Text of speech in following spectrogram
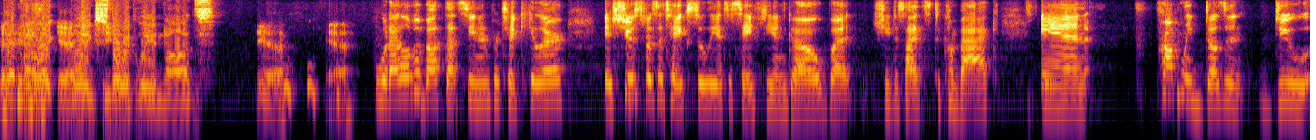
Yeah, kind of like Yeah. blinks stoically and nods. Yeah. Yeah. What I love about that scene in particular is she was supposed to take Sulia to safety and go, but she decides to come back and promptly doesn't do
